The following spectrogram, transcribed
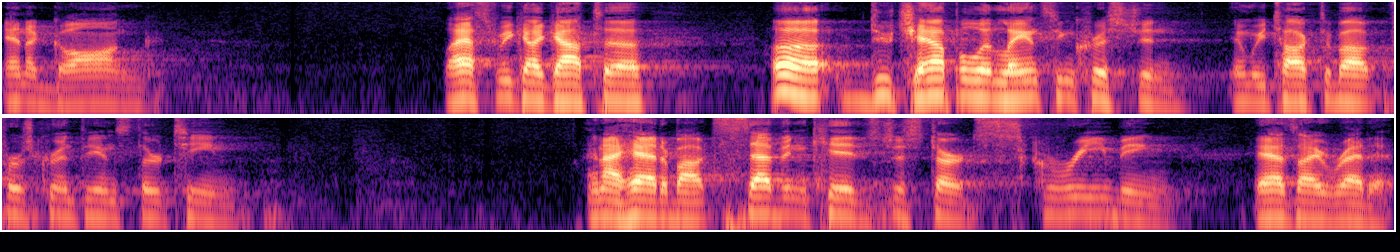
and a gong. Last week I got to uh, do chapel at Lansing Christian, and we talked about 1 Corinthians 13. And I had about seven kids just start screaming as I read it.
